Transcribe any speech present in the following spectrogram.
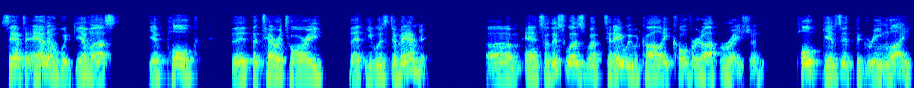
Santa Anna would give us, give Polk the, the territory that he was demanding. Um, and so this was what today we would call a covert operation. Polk gives it the green light.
